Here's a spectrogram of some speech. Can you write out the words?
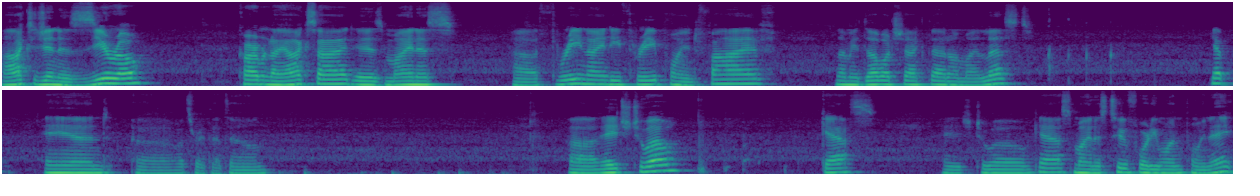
Oxygen is zero. Carbon dioxide is minus uh, 393.5. Let me double check that on my list. Yep. And uh, let's write that down. Uh, H2O, gas. H2O, gas, minus 241.8.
